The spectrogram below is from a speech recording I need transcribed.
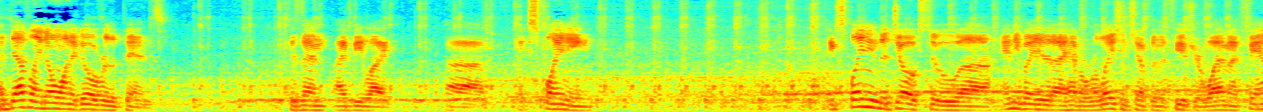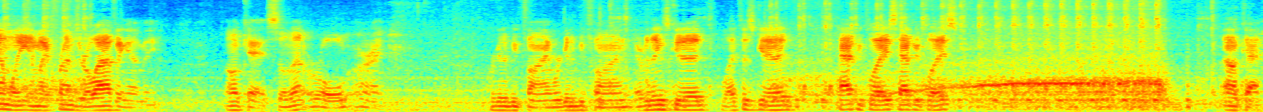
I definitely don't want to go over the pins. Because then I'd be like, uh, explaining explaining the jokes to uh, anybody that I have a relationship in the future. Why my family and my friends are laughing at me. Okay, so that rolled. All right. We're gonna be fine. We're gonna be fine. Everything's good. Life is good. Happy place. Happy place. Okay.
